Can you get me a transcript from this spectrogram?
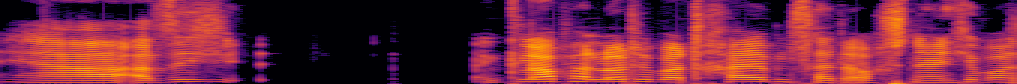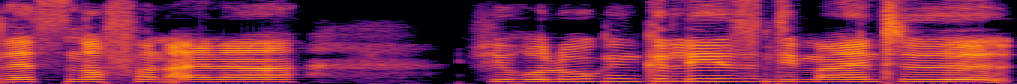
Ja, also ich glaube halt, Leute übertreiben es halt auch schnell. Ich habe auch letztens noch von einer Virologin gelesen, die meinte,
